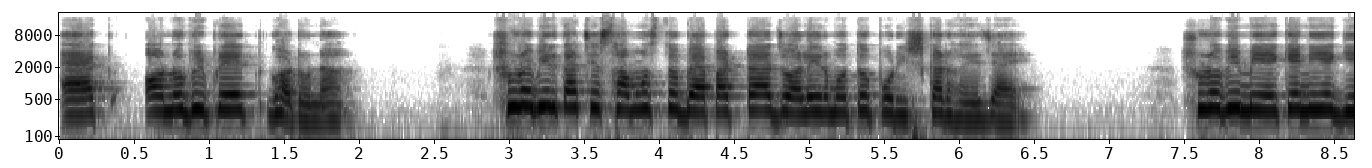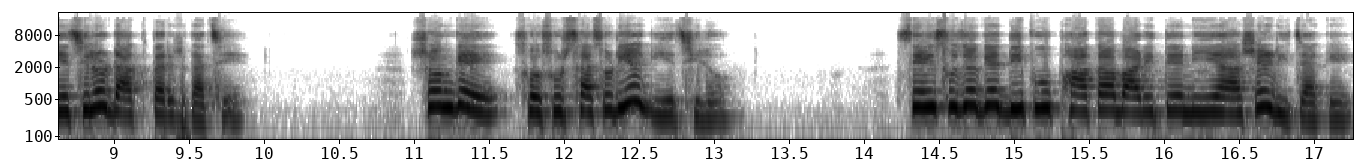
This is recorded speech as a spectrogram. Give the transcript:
এক অনভিপ্রেত ঘটনা। সুরভির কাছে সমস্ত ব্যাপারটা জলের মতো পরিষ্কার হয়ে যায়। সুরভি মেয়েকে নিয়ে গিয়েছিল ডাক্তারের কাছে। সঙ্গে শ্বশুর শাশুড়িও গিয়েছিল। সেই সুযোগে দীপু ফাঁকা বাড়িতে নিয়ে আসে রিচাকে।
